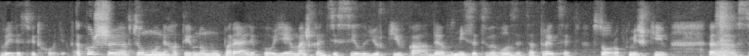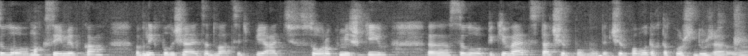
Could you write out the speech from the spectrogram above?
вивіз відходів. Також е, в цьому негативному переліку є мешканці сіл Юрківка, де в місяць вивозиться 30-40 мішків. Е, Село Максимівка, в них виходить 25-40 мішків. Е, Село Піківець та Черповоди. В Черповодах також дуже е,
